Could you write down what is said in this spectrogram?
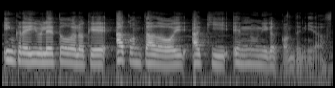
increíble todo lo que ha contado hoy aquí en Única Contenidos.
